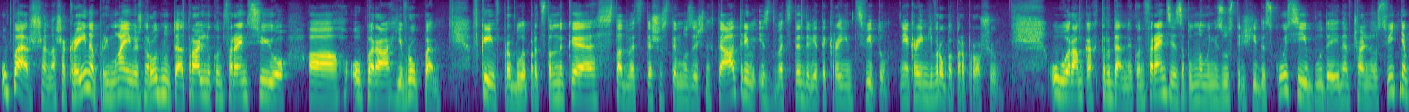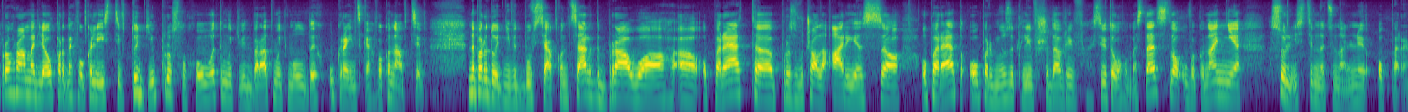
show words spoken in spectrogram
Уперше наша країна приймає міжнародну театральну конференцію а, Опера Європи. В Київ прибули представники 126 музичних театрів із 29 країн світу. Я країн Європи, перепрошую. У рамках триденної конференції заплановані зустрічі і дискусії. Буде і навчально-освітня програма для оперних вокалістів. Тоді прослуховуватимуть, відбиратимуть молодих українських виконавців. Напередодні відбувся концерт Браво е, оперет. Е, Прозвучала арія з е, оперет, опер, мюзиклів, шедеврів світового мистецтва у виконанні солістів національної опери.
